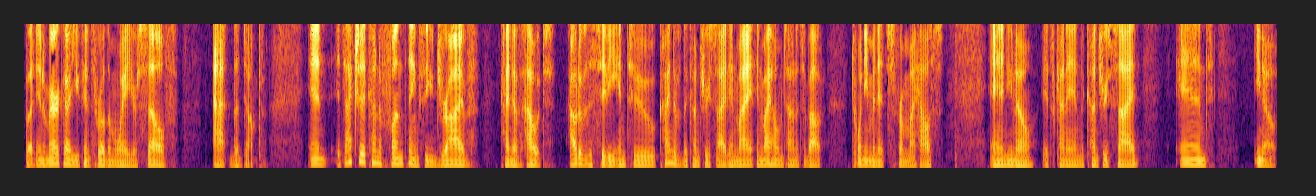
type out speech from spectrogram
But in America, you can throw them away yourself at the dump. And it's actually a kind of fun thing. So you drive kind of out out of the city into kind of the countryside. In my in my hometown, it's about 20 minutes from my house. And you know, it's kind of in the countryside and you know,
